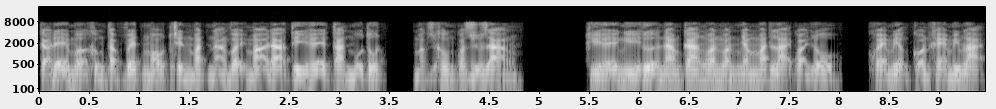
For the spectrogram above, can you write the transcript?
cả đệ mở khổng tập vết máu trên mặt nàng vậy mà đã tỷ hệ tản mồ tốt, mặc dù không quá dư dàng. Khi hệ nghi ựa Nam ca ngoan ngoãn nhắm mắt lại quải rổ, khoe miệng còn khẽ mím lại.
